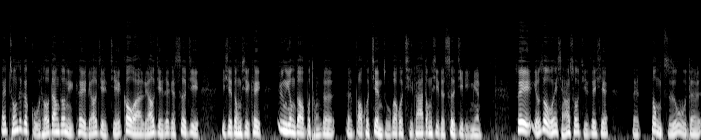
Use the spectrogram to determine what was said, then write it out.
哎，从这个骨头当中你可以了解结构啊，了解这个设计一些东西，可以运用到不同的呃，包括建筑，包括其他东西的设计里面。所以有时候我会想要收集这些呃动植物的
